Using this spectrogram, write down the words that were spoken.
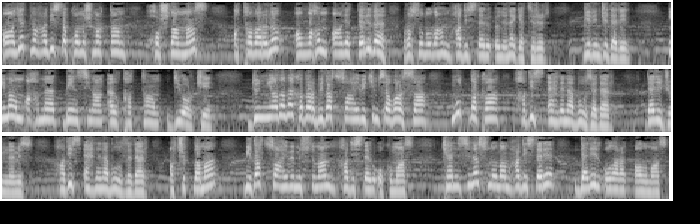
Ayet ve hadisle konuşmaktan hoşlanmaz, atalarını Allah'ın ayetleri ve Resulullah'ın hadisleri önüne getirir. Birinci delil. İmam Ahmet bin Sinan el-Kattan diyor ki, dünyada ne kadar bidat sahibi kimse varsa mutlaka hadis ehline buz eder. Deli cümlemiz hadis ehline buz eder. Açıklama bidat sahibi Müslüman hadisleri okumaz. Kendisine sunulan hadisleri delil olarak almaz.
